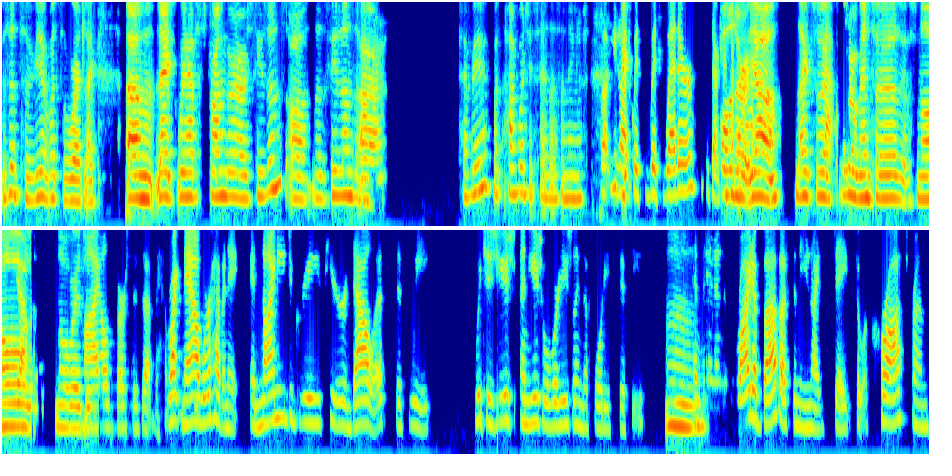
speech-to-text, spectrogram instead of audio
is it severe? What's the word like? Um, like we have stronger seasons, or the seasons mm. are heavier. What how would you say this in English? Well, you know, like, like with with weather, is that colder? Yeah, like so we yeah. have colder winters, we have snow. Yeah. Like, no way to mild versus up. Right now, we're having it in 90 degrees here in Dallas this week, which is us- unusual. We're usually in the 40s, 50s, mm. and then right above us in the United States, so across from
